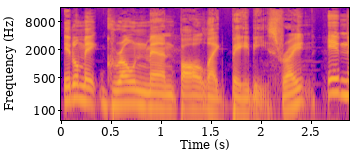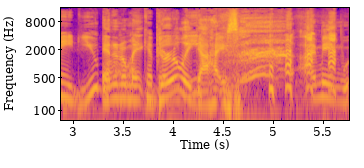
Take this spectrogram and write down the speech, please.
It'll make grown men bawl like babies, right? it made you and it'll like make girly baby. guys. I mean,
